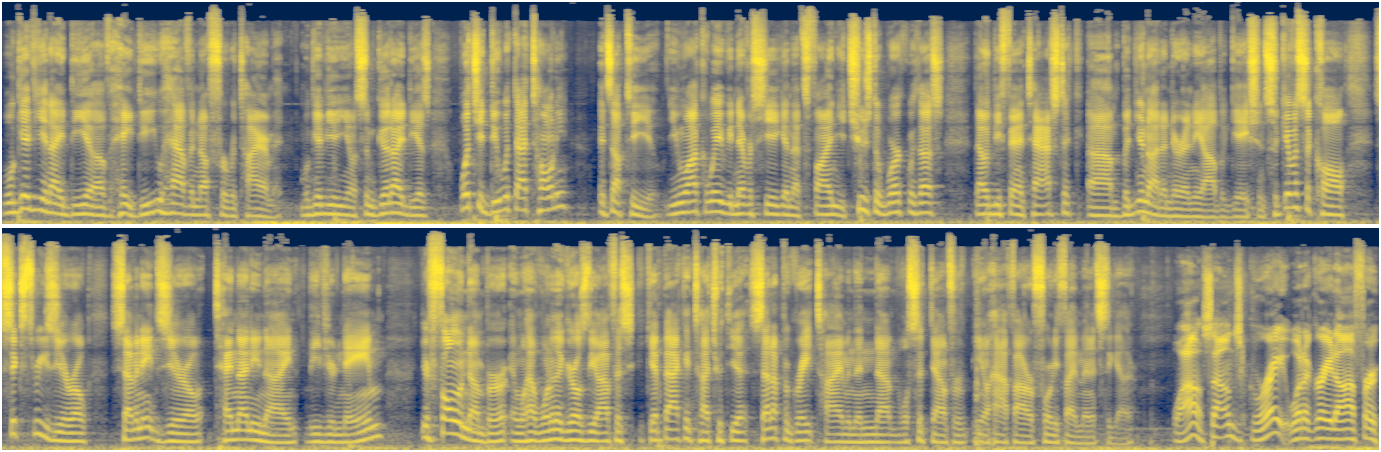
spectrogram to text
We'll give you an idea of, hey, do you have enough for retirement? We'll give you, you know, some good ideas. What you do with that, Tony, it's up to you. You walk away, we never see you again. That's fine. You choose to work with us, that would be fantastic. Um, but you're not under any obligation. So give us a call, 630 780 1099. Leave your name your phone number, and we'll have one of the girls in the office get back in touch with you, set up a great time, and then uh, we'll sit down for you know half hour, forty five minutes together. Wow, sounds great. What a great offer.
